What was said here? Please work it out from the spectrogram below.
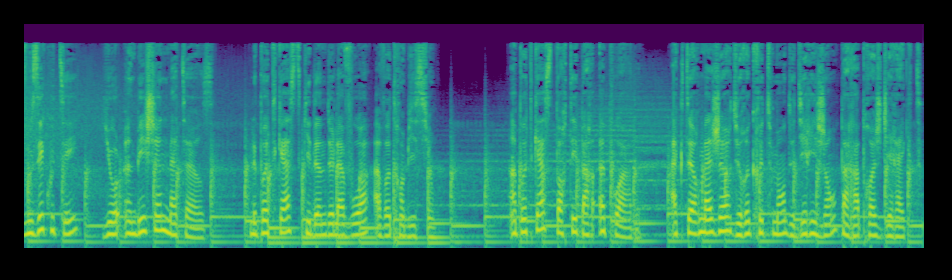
Vous écoutez Your Ambition Matters, le podcast qui donne de la voix à votre ambition. Un podcast porté par Upward, acteur majeur du recrutement de dirigeants par approche directe.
